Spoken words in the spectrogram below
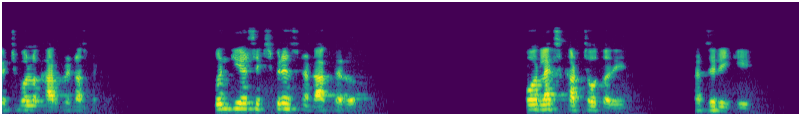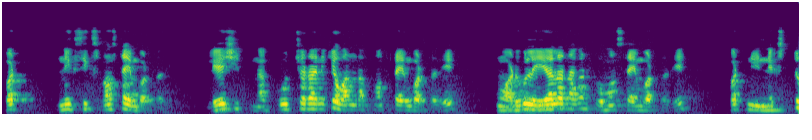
గచ్చిబౌల్లో corporate hospital twenty years experience ఉన్న డాక్టర్ ఫోర్ ల్యాక్స్ ఖర్చు అవుతుంది సర్జరీకి. బట్ నీకు సిక్స్ మంత్స్ టైం పడుతుంది. లేచి నాకు కూర్చోడానికే one and half month time పడుతుంది. నువ్వు అడుగులు వేయాలన్నా కానీ టూ మంత్స్ టైం పడుతుంది. బట్ నీ నెక్స్ట్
